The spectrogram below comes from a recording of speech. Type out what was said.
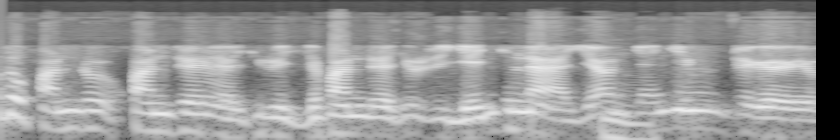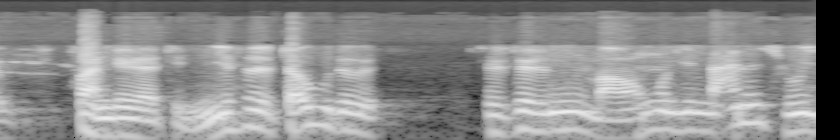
多患者，患者就是一患者，就是眼睛呐，眼眼睛这个患者，真的是找不到，就是盲目的难求医，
